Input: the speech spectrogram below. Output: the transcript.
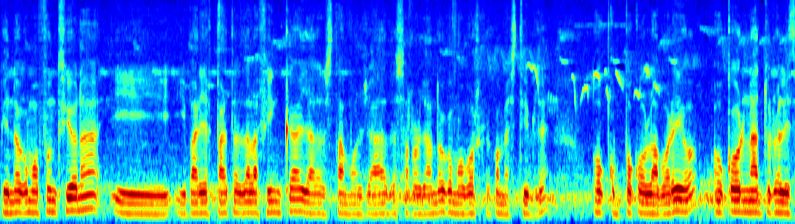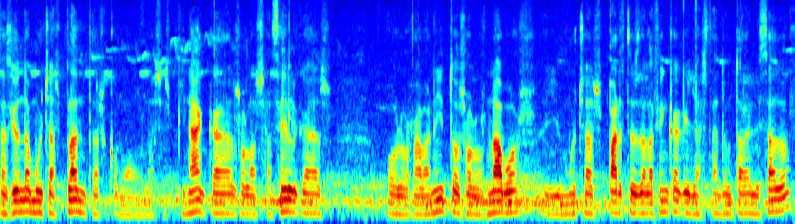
viendo cómo funciona y, varias partes de la finca ya las estamos ya desarrollando como bosque comestible o con poco laboreo o con naturalización de muchas plantas como las espinacas o las acelgas o los rabanitos o los nabos y muchas partes de la finca que ya están neutralizados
